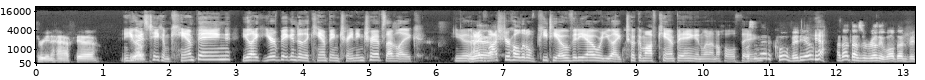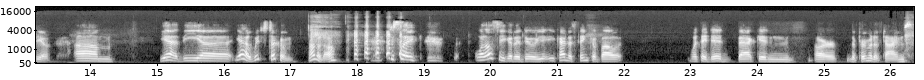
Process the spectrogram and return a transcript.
Three and a half, yeah. And you yep. guys take him camping. You like you're big into the camping training trips. I've like you yeah. I watched your whole little PTO video where you like took him off camping and went on a whole thing. Wasn't that a cool video? Yeah. I thought that was a really well done video. Um yeah, the uh yeah, we just took him. I don't know. just like what else are you gonna do? You, you kind of think about what they did back in our the primitive times.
